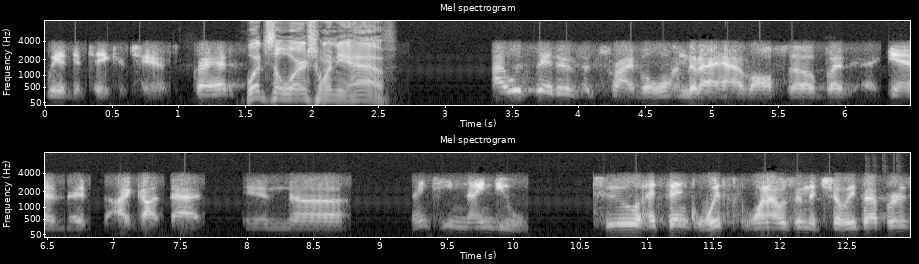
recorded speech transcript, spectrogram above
we had to take a chance. Go ahead. what's the worst one you have? I would say there's a tribal one that I have also, but again, it, I got that in uh, 1992, I think, with when I was in the Chili Peppers.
